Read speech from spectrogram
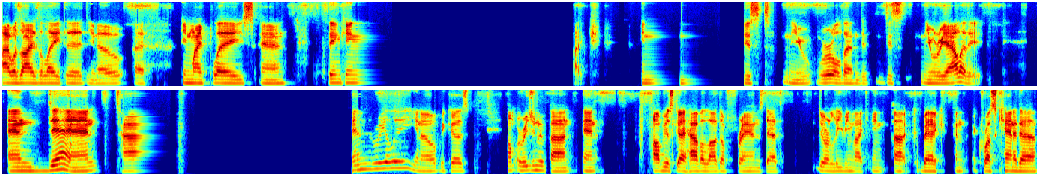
I was isolated, you know, uh, in my place and thinking like in this new world and this new reality. And then and really, you know, because I'm originally uh, and obviously I have a lot of friends that they're living like in uh, Quebec and across Canada,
